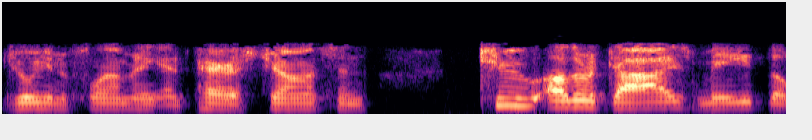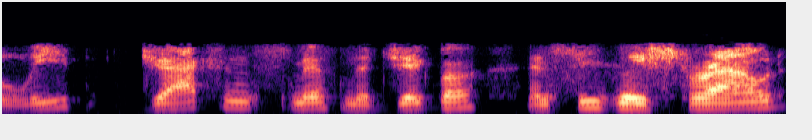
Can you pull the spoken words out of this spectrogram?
Julian Fleming and Paris Johnson. Two other guys made the leap, Jackson Smith Njigba and CJ Stroud.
